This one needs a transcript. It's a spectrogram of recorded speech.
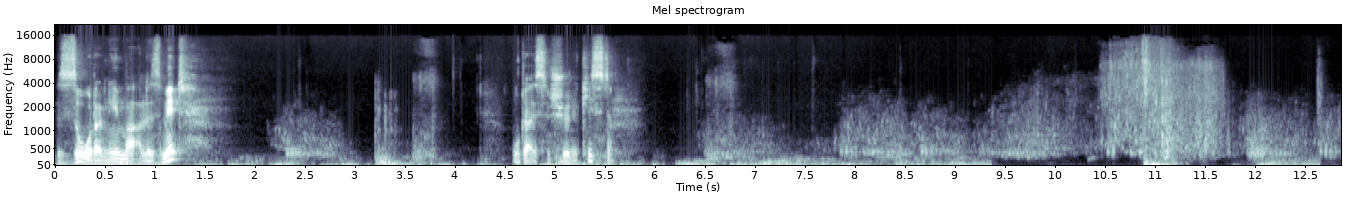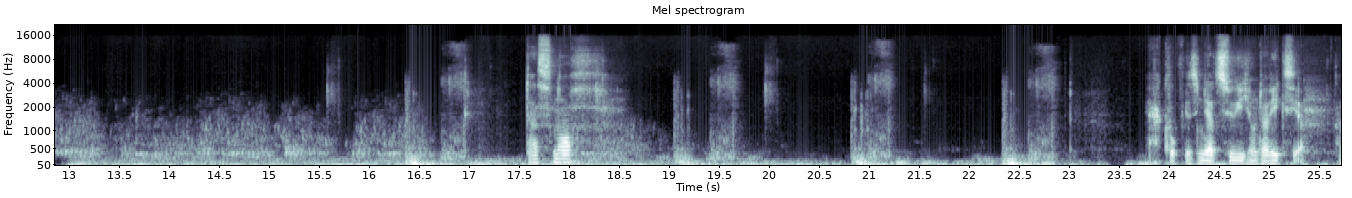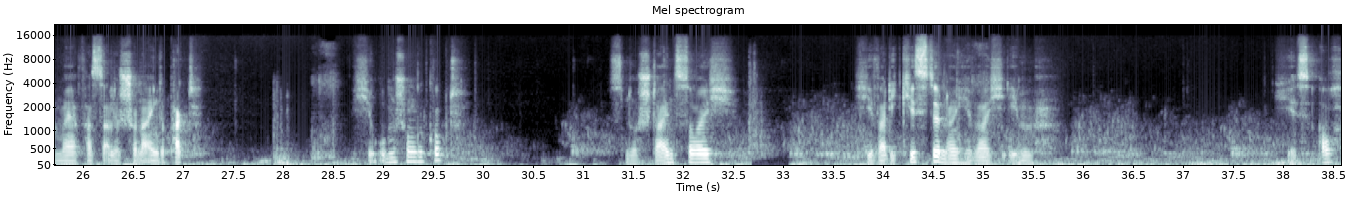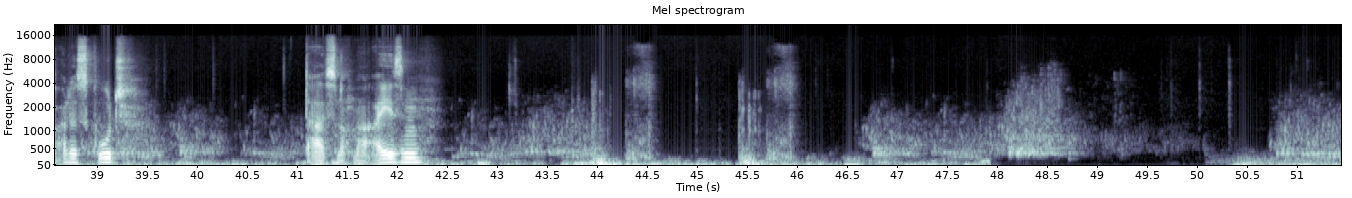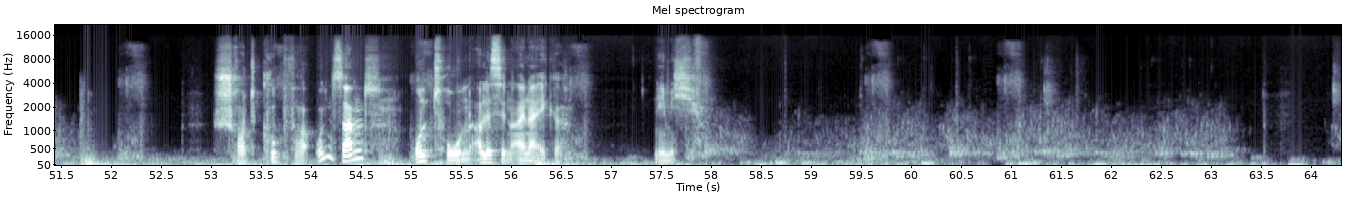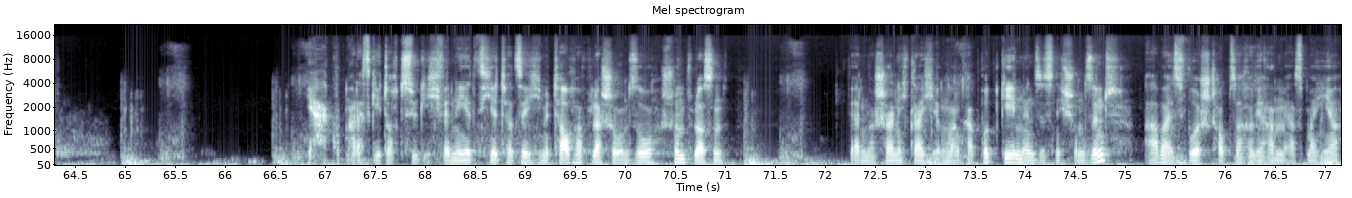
So, dann nehmen wir alles mit. Oh, da ist eine schöne Kiste. Das noch. guck, wir sind ja zügig unterwegs hier. Haben wir ja fast alles schon eingepackt. Hier oben schon geguckt. Ist nur Steinzeug. Hier war die Kiste, ne? Hier war ich eben... Hier ist auch alles gut. Da ist nochmal Eisen. Schrott, Kupfer und Sand und Ton. Alles in einer Ecke. Nehme ich. Ja, guck mal, das geht doch zügig. Wenn ihr jetzt hier tatsächlich mit Taucherflasche und so Schwimmflossen werden wahrscheinlich gleich irgendwann kaputt gehen, wenn sie es nicht schon sind. Aber ist wurscht. Hauptsache, wir haben erstmal hier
